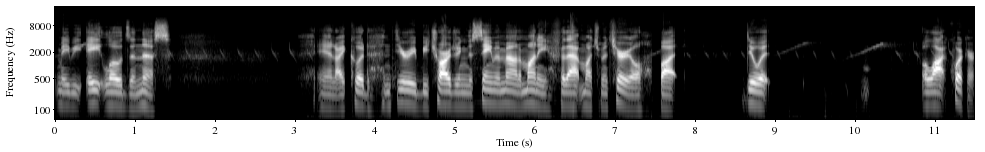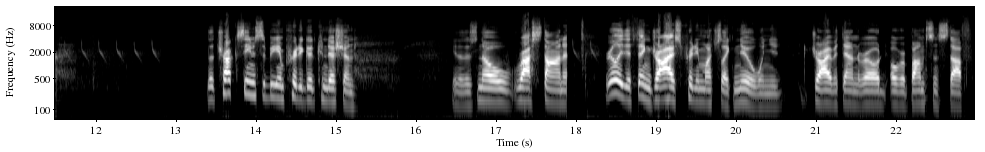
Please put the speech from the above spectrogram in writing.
maybe 8 loads in this. And I could, in theory, be charging the same amount of money for that much material, but do it a lot quicker the truck seems to be in pretty good condition. You know, there's no rust on it. Really, the thing drives pretty much like new. When you drive it down the road over bumps and stuff,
